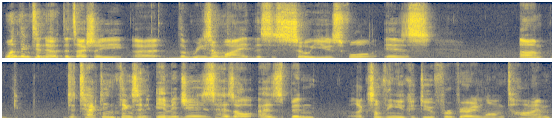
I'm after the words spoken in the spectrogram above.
one thing to note that's actually uh, the reason why this is so useful is um, detecting things in images has all, has been like something you could do for a very long time.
